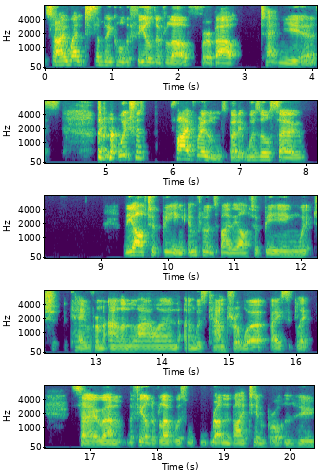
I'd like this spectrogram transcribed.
so I went to something called the Field of Love for about 10 years, which was five rhythms, but it was also the art of being, influenced by the art of being, which came from Alan Lowen and was Tantra work, basically. So um, the Field of Love was run by Tim Broughton, who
